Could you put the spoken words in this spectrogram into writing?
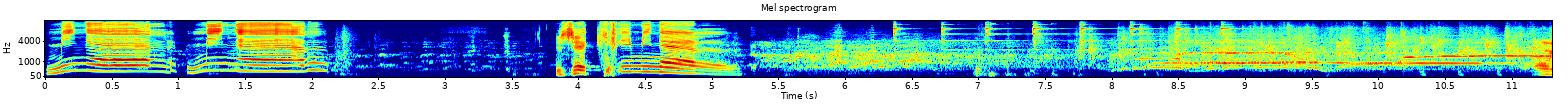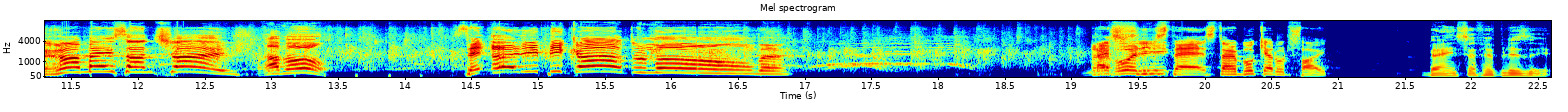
Minel, Minel. Je criminel. Romain Sanchez! Bravo! C'est Oli Picard, tout le monde! Bravo, Merci, Oli. C'était un beau cadeau de fête. Ben, ça fait plaisir.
